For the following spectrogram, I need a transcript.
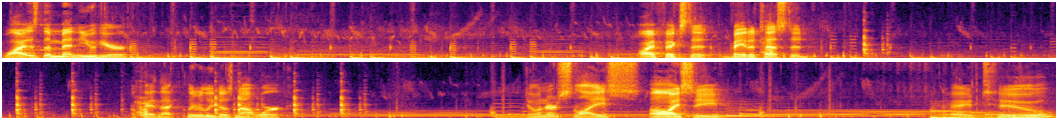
Why is the menu here? Oh, I fixed it. Beta tested. Okay, that clearly does not work. Doner slice. Oh, I see. Okay, two.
